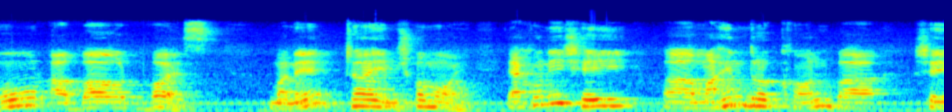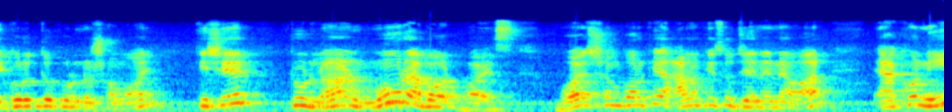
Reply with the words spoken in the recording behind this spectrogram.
more about voice মানে টাইম সময়। এখনই সেই মাহেন্দ্রক্ষণ বা সেই গুরুত্বপূর্ণ সময় কিসের? To learn more about voice voice সম্পর্কে আরও কিছু জেনে নেওয়ার। এখনই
